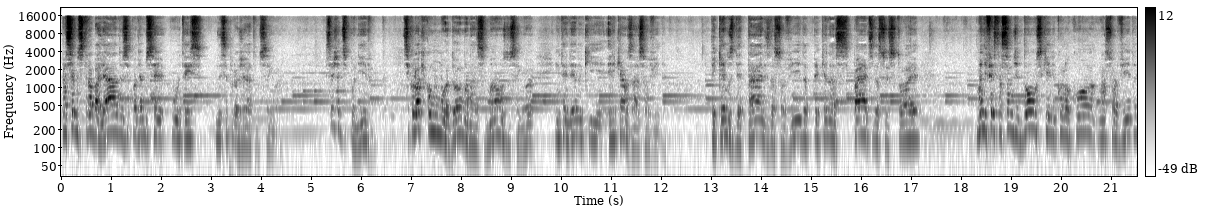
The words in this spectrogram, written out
para sermos trabalhados e podermos ser úteis nesse projeto do Senhor? Seja disponível. Se coloque como um mordomo nas mãos do Senhor entendendo que Ele quer usar a sua vida. Pequenos detalhes da sua vida, pequenas partes da sua história, manifestação de dons que Ele colocou na sua vida,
